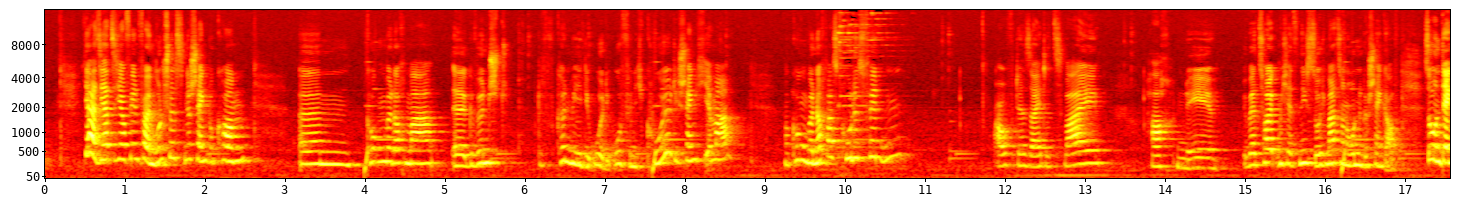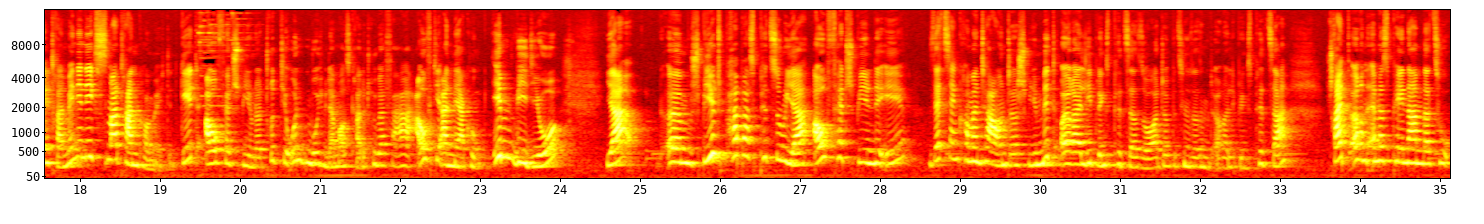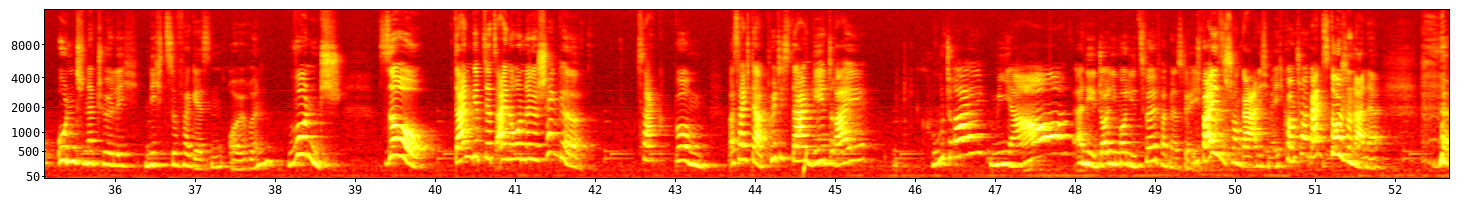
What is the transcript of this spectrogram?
Ja, sie hat sich auf jeden Fall ein Wunschlistengeschenk bekommen. Ähm, gucken wir doch mal, äh, gewünscht, können wir hier die Uhr, die Uhr finde ich cool, die schenke ich immer. Mal gucken, ob wir noch was Cooles finden. Auf der Seite 2. Ach nee, überzeugt mich jetzt nicht so. Ich mache so eine Runde Geschenke auf. So, und denkt dran, wenn ihr nächstes Mal drankommen möchtet, geht auf Fettspiel und da drückt hier unten, wo ich mit der Maus gerade drüber fahre, auf die Anmerkung im Video. Ja, ähm, spielt Papas Pizzeria auf fettspielen.de. Setzt einen Kommentar unter das Spiel mit eurer Lieblingspizzasorte, beziehungsweise mit eurer Lieblingspizza. Schreibt euren MSP-Namen dazu und natürlich nicht zu vergessen euren Wunsch. So, dann gibt es jetzt eine Runde Geschenke. Zack, bumm. Was habe ich da? Pretty Star G3. Q3, Miau, ah nee, Dolly Molly 12 hat mir das gesagt. Ich weiß es schon gar nicht mehr. Ich komme schon ganz durcheinander.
